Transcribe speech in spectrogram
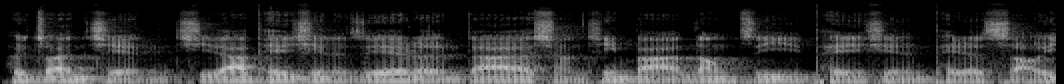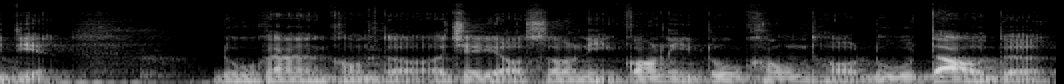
会赚钱。其他赔钱的这些人，大家要想尽办法让自己赔钱赔的少一点，撸看看空头。而且有时候你光你撸空头撸到的，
